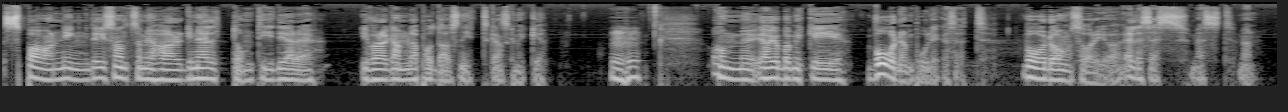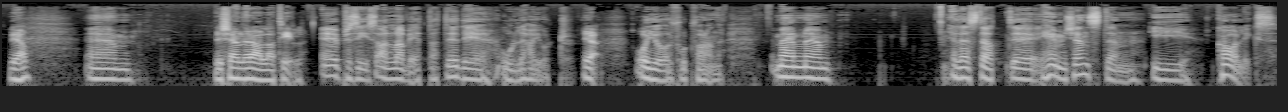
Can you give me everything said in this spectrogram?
spaning. Det är ju sånt som jag har gnällt om tidigare i våra gamla poddavsnitt ganska mycket. Mhm. Om, eh, jag jobbar mycket i vården på olika sätt. Vård och omsorg och LSS mest. Men, Ja, ehm, det känner alla till. eh, precis, alla vet att det är det Olle har gjort. Ja. Och gör fortfarande. Men ehm, jag läste att eh, hemtjänsten i Kalix,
